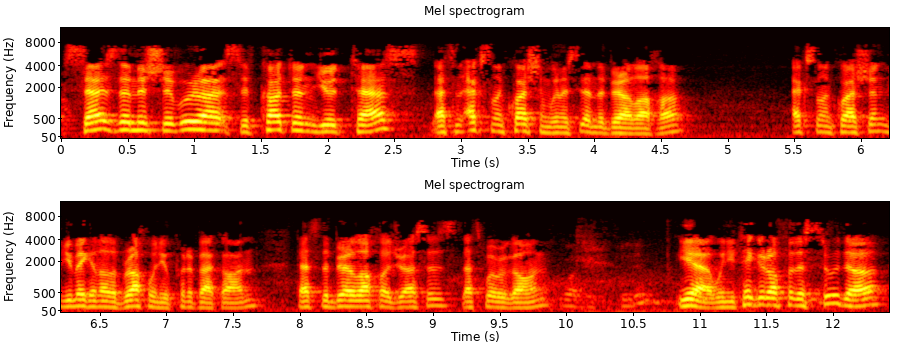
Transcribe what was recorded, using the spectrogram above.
Says the Mishna Berura Sivkatan Yud Tes. That's an excellent question. We're going to see that in the Biur Halacha. Excellent question. You make another brach when you put it back on. That's the Biur Halacha addresses. That's where we're going. What, Yeah, when you take it off for the Suda,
